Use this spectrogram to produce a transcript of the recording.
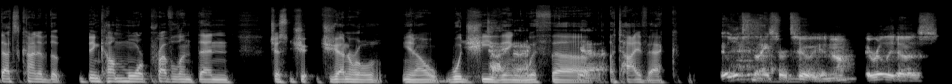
that's kind of the become more prevalent than just g- general, you know, wood sheathing Tyvek. with uh, yeah. a Tyvek it looks nicer too, you know? It really does.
